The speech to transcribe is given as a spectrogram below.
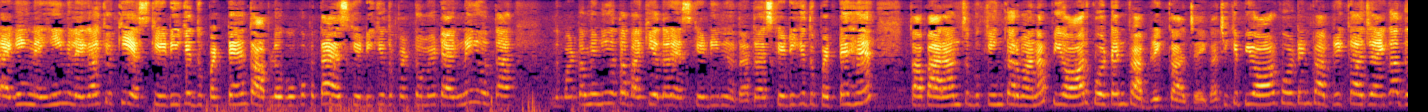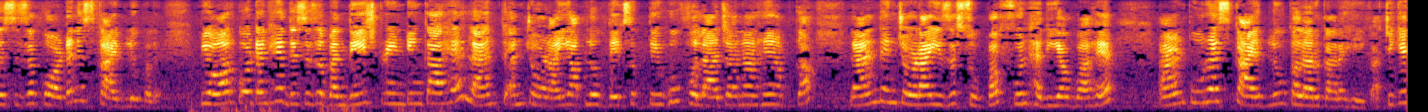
टैगिंग नहीं मिलेगा, क्योंकि एसकेडी के दुपट्टे हैं तो आप लोगों को पता है एसकेडी के दुपट्टों में टैग नहीं होता। दुपट्टों में नहीं होता, बाकी अदर एसकेडी में होता है। तो एसकेडी के दुपट्टे हैं तो आप आराम से बुकिंग करवाना। प्योर कॉटन फैब्रिक का आ जाएगा, ठीक है? प्योर कॉटन फैब्रिक का आ जाएगा। This is a cotton sky blue colour pure cotton है this is a bandhej printing का है। लेंथ एंड चौड़ाई आप लोग देख सकते हो फुल आ जाना है आपका। लेंथ एंड चौड़ाई इज़ अ सुपर फुल हदिया हुआ है। एंड पूरा स्काई ब्लू कलर का रहेगा, ठीक है?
